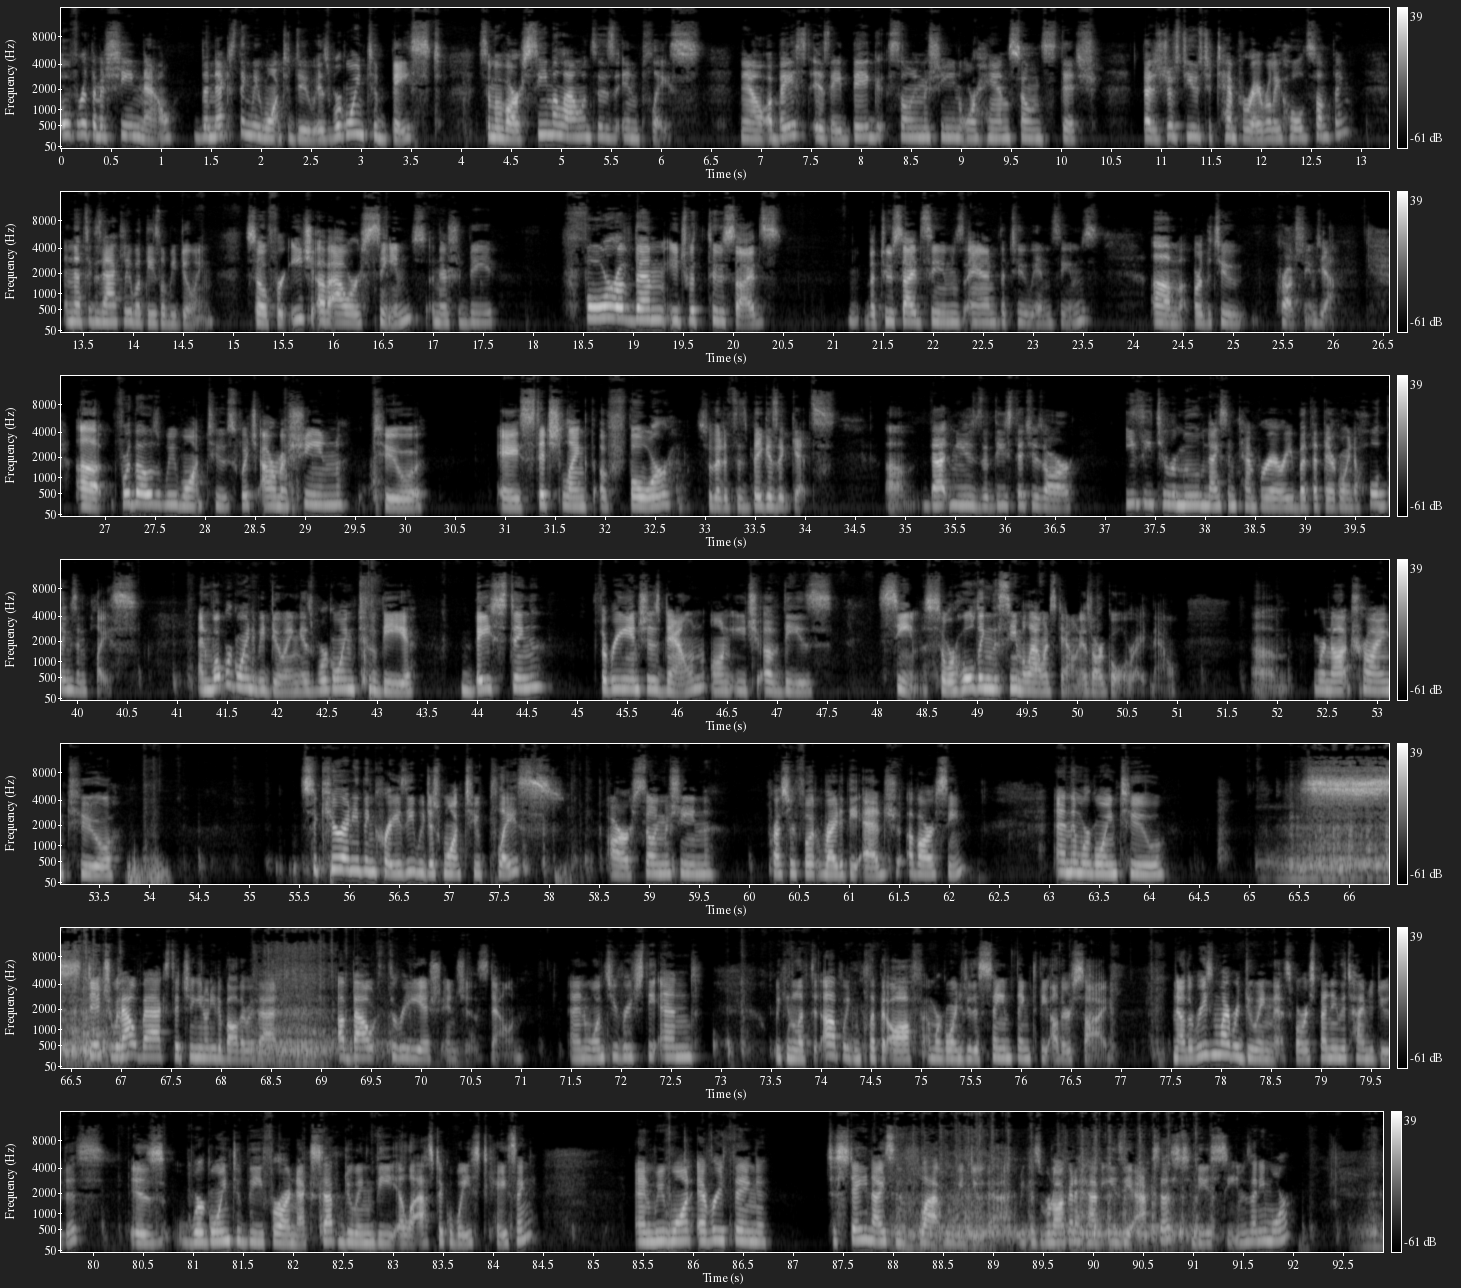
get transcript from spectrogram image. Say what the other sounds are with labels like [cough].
over at the machine now, the next thing we want to do is we're going to baste some of our seam allowances in place. Now, a baste is a big sewing machine or hand sewn stitch that is just used to temporarily hold something, and that's exactly what these will be doing. So for each of our seams, and there should be four of them, each with two sides, the two side seams and the two inseams, um, or the two crotch seams, yeah. Uh, for those, we want to switch our machine to a stitch length of four so that it's as big as it gets. Um, that means that these stitches are easy to remove, nice and temporary, but that they're going to hold things in place. And what we're going to be doing is we're going to be basting three inches down on each of these seams. So we're holding the seam allowance down is our goal right now. Um, we're not trying to secure anything crazy. We just want to place our sewing machine presser foot right at the edge of our seam. And then we're going to stitch without back stitching. You don't need to bother with that. About three-ish inches down. And once you've reached the end, we can lift it up, we can clip it off, and we're going to do the same thing to the other side. Now, the reason why we're doing this, why we're spending the time to do this, is we're going to be, for our next step, doing the elastic waist casing. And we want everything to stay nice and flat when we do that, because we're not going to have easy access to these seams anymore.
